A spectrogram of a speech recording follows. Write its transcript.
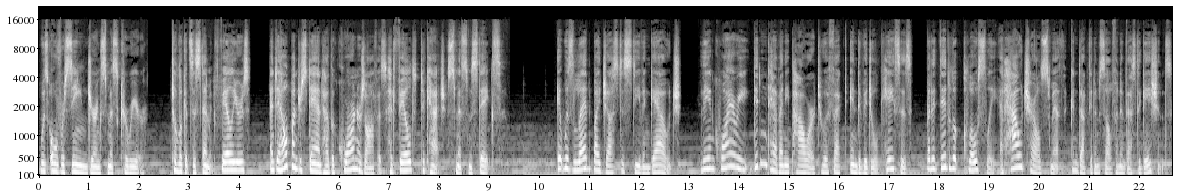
was overseen during Smith's career to look at systemic failures, and to help understand how the coroner's office had failed to catch Smith's mistakes. It was led by Justice Stephen Goudge. The inquiry didn't have any power to affect individual cases, but it did look closely at how Charles Smith conducted himself in investigations.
